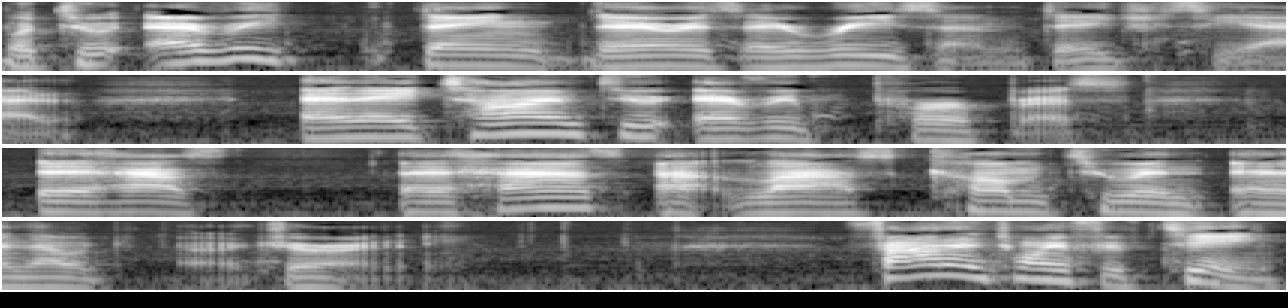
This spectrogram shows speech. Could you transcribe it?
But to everything there is a reason, the agency added, and a time to every purpose. It has it has at last come to an end of our journey. Founded in 2015,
